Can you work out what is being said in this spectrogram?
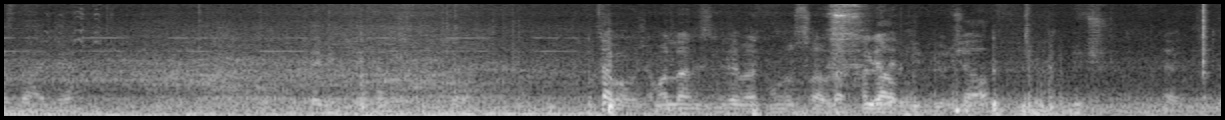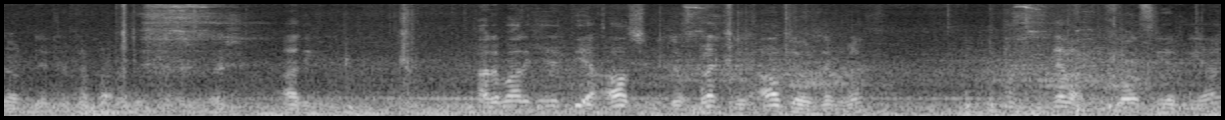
Az daha gel. Bitti. Evet. Tamam hocam. Allah'ın izniyle ben bunu sağla. Bir al. Üç görünüyor. al. Üç. Evet. Dört dedi. Toparladı. Hadi gidelim. Araba hareket etti ya. Al şimdi. dört. Bırak. freni, Al dörde bırak. Hah, Devam. Sol sinyalini yer.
